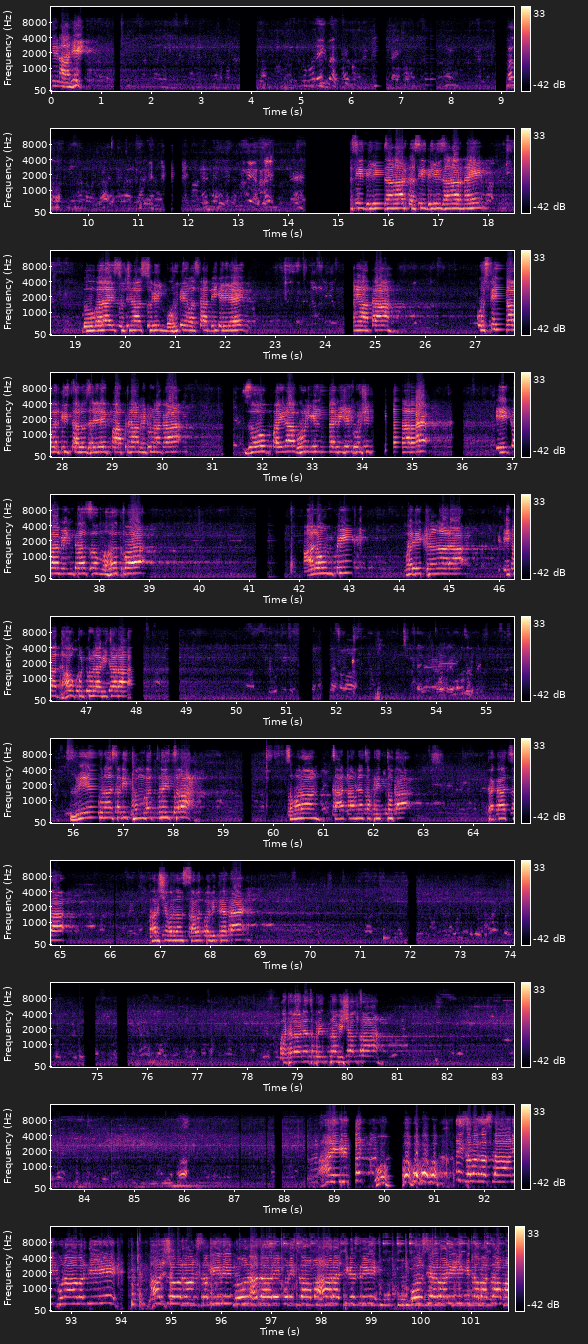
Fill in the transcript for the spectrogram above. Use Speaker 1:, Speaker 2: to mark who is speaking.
Speaker 1: नाही कशी दिली जाणार कशी दिली जाणार नाही? दोघांनाही सूचना सुनील मोहिते वस्तादनी केलेल्या आहेत. आणि आता कुस्तीवरती चालू झालेले पापणा मिटू नका. जो पहिला गुण घेईल त्याला विजय घोषित करणार आहे. एका मिनिटाचं महत्त्व. ऑलिम्पिकमध्ये खेळणारा एका धावपटूला विचारा. वेळ कुणासाठी थांबत नाही चला. समरण चाट लावण्याचा प्रयत्न होता. प्रकाशचा हर्षवर्धन सावत पवित्र आता. पाठवण्याचा प्रयत्न विशालचा. आणि हो, हो, हो, हो जबरदस्त आणि गुणावरती हर्षवर्धन सदीने दोन हजार एकोणीसचा महाराष्ट्र केसरी कोळसेवाडी किताबाचा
